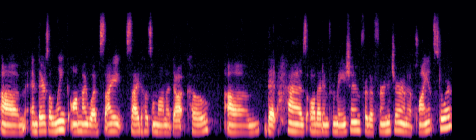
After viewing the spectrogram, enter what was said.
Um, and there's a link on my website, sidehustlemama.co, um, that has all that information for the furniture and appliance store.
